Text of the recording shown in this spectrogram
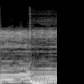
Música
